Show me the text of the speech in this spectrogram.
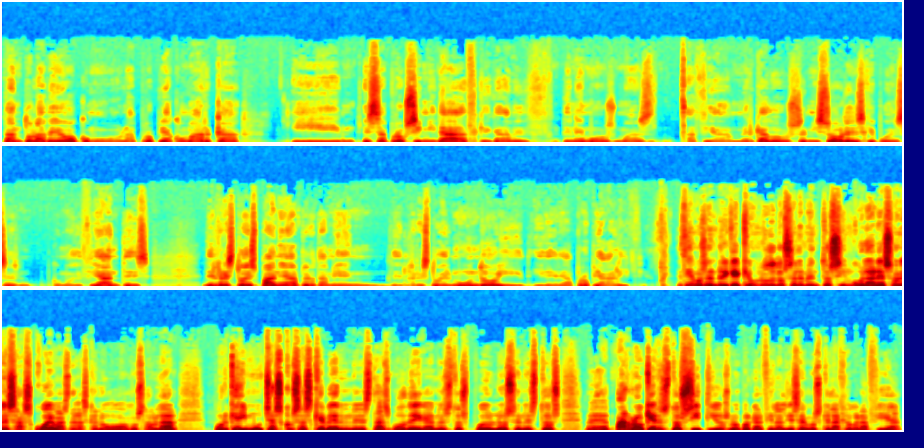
tanto la DO como la propia comarca y esa proximidad que cada vez tenemos más hacia mercados emisores, que pueden ser, como decía antes, del resto de España, pero también del resto del mundo y de la propia Galicia. Decíamos, Enrique, que uno de los elementos singulares son esas cuevas de las que luego vamos a hablar, porque hay muchas cosas que ver en estas bodegas, en estos pueblos, en estos eh, parroquias, en estos sitios, ¿no? Porque al final ya sabemos que la geografía,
